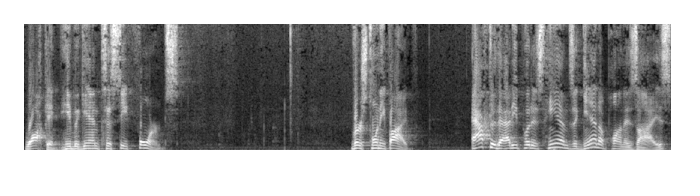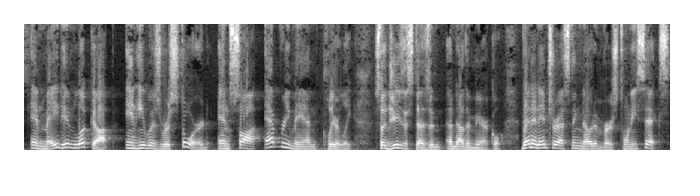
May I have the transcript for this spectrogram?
walking. He began to see forms. Verse 25. After that, he put his hands again upon his eyes and made him look up, and he was restored and saw every man clearly. So Jesus does another miracle. Then, an interesting note in verse 26.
